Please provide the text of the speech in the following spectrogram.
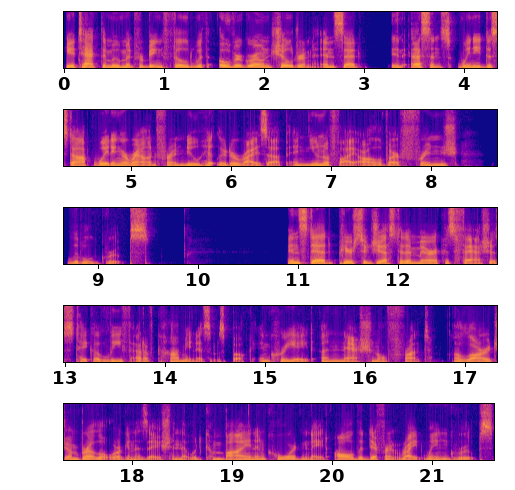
He attacked the movement for being filled with overgrown children and said, in essence, we need to stop waiting around for a new Hitler to rise up and unify all of our fringe little groups. Instead, Pierce suggested America's fascists take a leaf out of communism's book and create a national front, a large umbrella organization that would combine and coordinate all the different right wing groups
